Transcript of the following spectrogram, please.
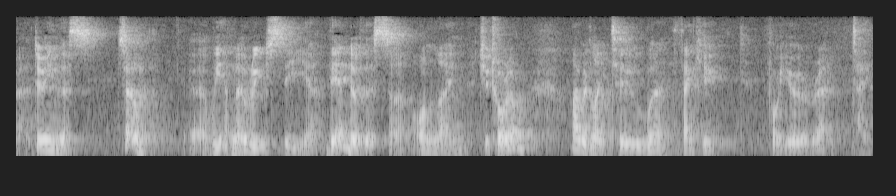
uh, doing this. So, uh, we have now reached the, uh, the end of this online tutorial. I would like to thank you for your time.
